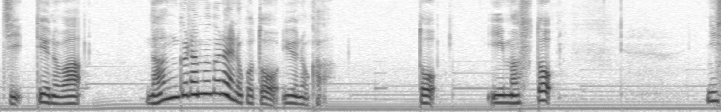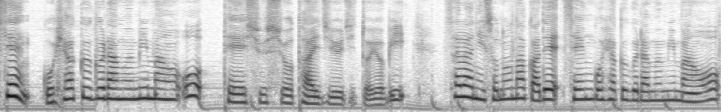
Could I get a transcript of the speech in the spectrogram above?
値っていうのは何グラムぐらいのことを言うのかと言いますと 2500g 未満を低出生体重時と呼びさらにその中で 1500g 未満を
